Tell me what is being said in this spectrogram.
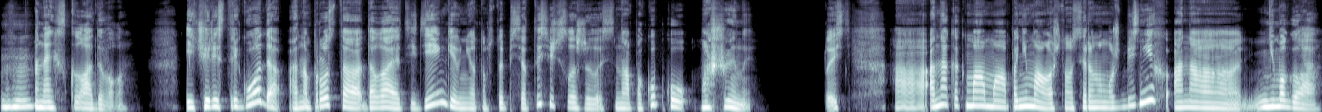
Мгм. она их складывала. И через три года она просто дала эти деньги, у нее там 150 тысяч сложилось, на покупку машины. То есть а, она как мама понимала, что она все равно может без них, она не могла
